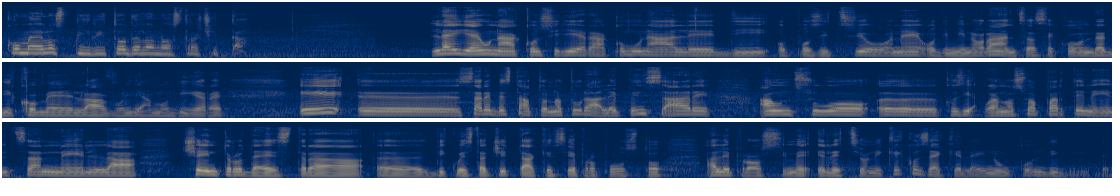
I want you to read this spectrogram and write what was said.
com'è lo spirito della nostra città. Lei è una consigliera comunale di opposizione o di minoranza, a seconda di come la vogliamo dire, e eh, sarebbe stato naturale pensare a, un suo, eh, così, a una sua appartenenza nella centrodestra eh, di questa città che si è proposto alle prossime elezioni. Che cos'è che lei non condivide?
